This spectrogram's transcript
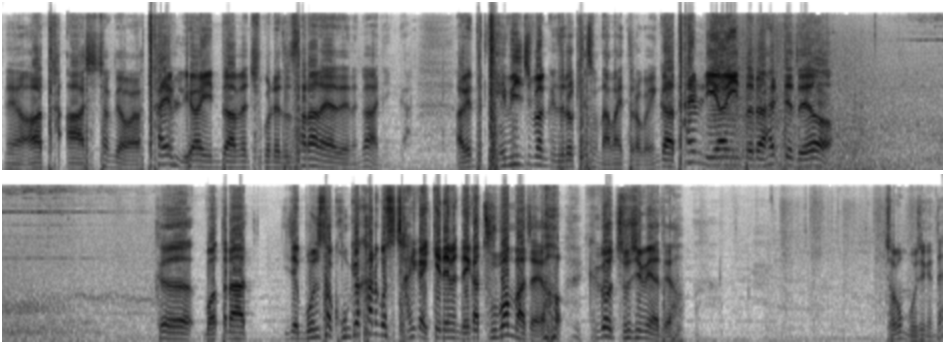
네, 아, 타, 아 시청자 타임 리와인드 하면 죽은 애도 살아나야 되는 거 아닌가? 아 근데 데미지만 그대로 계속 남아있더라고요. 그러니까 타임 리와인드를 할 때도요. 그 뭐더라 이제 몬스터 공격하는 곳에 자기가 있게 되면 내가 두 번 맞아요. 그거 조심해야 돼요. 저건 뭐지 근데?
